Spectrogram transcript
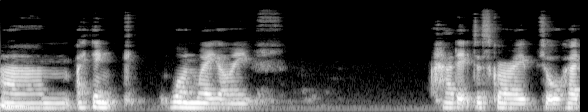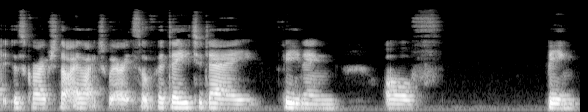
Mm. Um, I think one way I've had it described or heard it described that I liked where it's sort of a day to day feeling of being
